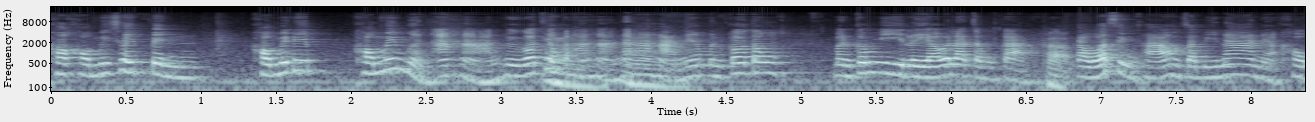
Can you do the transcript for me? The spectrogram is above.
เขาเขาไม่ใช่เป็นเขาไม่ได้เขาไม่เหมือนอาหารคือก็เทียบกับอืมอาหารถ้าอืมอาหารเนี่ยมันก็ต้อง มันก็มีระยะเวลาจำกัดครับแต่ว่าสินค้าของซาบีนาเนี่ยเขา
